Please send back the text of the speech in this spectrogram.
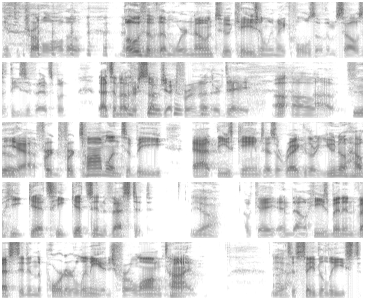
into trouble. although both of them were known to occasionally make fools of themselves at these events, but that's another subject for another day. Uh-oh. Uh, yeah. yeah, for for Tomlin to be at these games as a regular, you know how he gets. He gets invested. Yeah. Okay, and now he's been invested in the Porter lineage for a long time, uh, to say the least.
